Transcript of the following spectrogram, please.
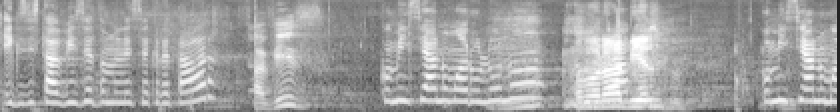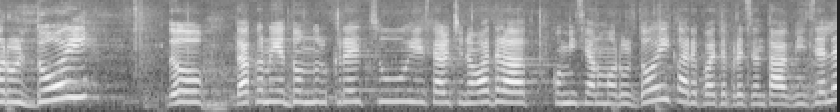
Există avize, domnule secretar? Aviz? Comisia numărul 1? Favorabil. Comisia numărul 2? Uh, Dacă nu e domnul Crețu, este altcineva de la comisia numărul 2 care poate prezenta avizele?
